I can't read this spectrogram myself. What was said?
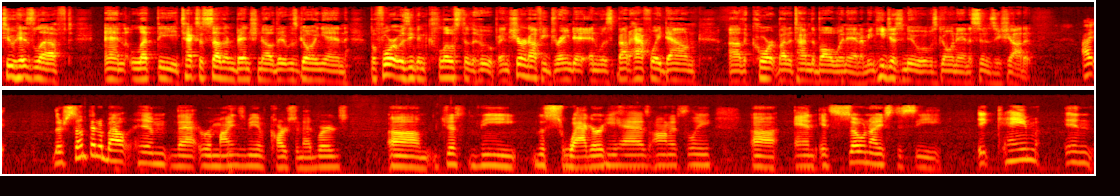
to his left and let the Texas Southern bench know that it was going in before it was even close to the hoop. And sure enough, he drained it and was about halfway down uh, the court by the time the ball went in. I mean, he just knew it was going in as soon as he shot it. I there's something about him that reminds me of Carson Edwards. Um, just the the swagger he has, honestly, uh, and it's so nice to see. It came in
